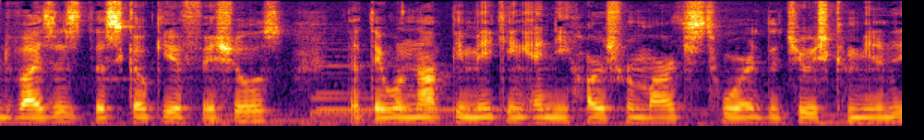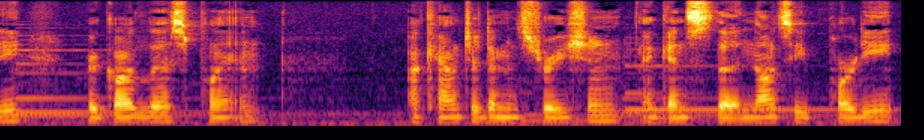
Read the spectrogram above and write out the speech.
advises the Skokie officials that they will not be making any harsh remarks toward the Jewish community, regardless, plan a counter demonstration against the Nazi Party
